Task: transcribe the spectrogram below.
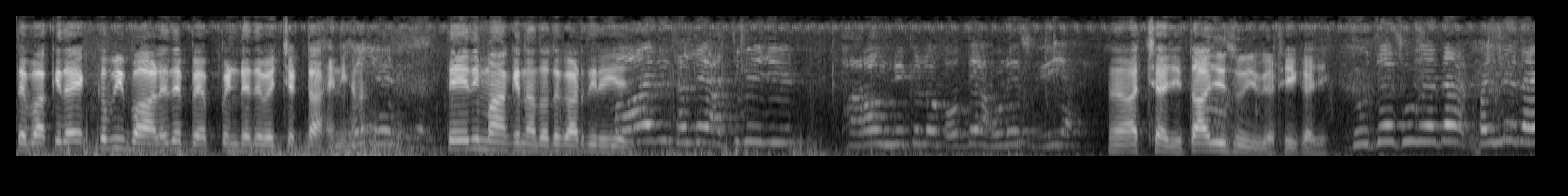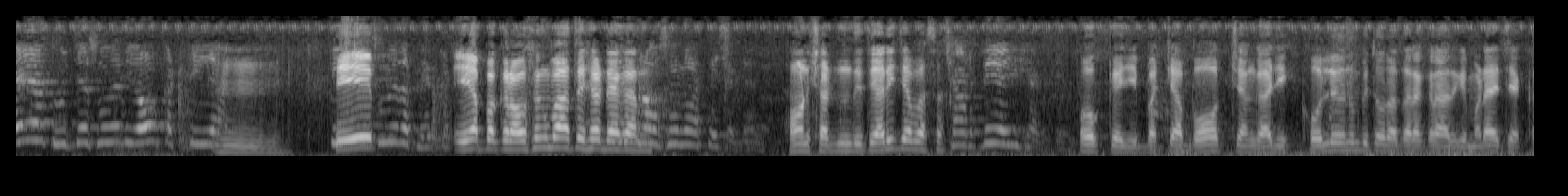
ਤੇ ਬਾਕੀ ਦਾ ਇੱਕ ਵੀ ਵਾਲ ਇਹਦੇ ਬਿ- ਪਿੰਡੇ ਦੇ ਵਿੱਚ ਚਿੱਟਾ ਹੈ ਨਹੀਂ ਹਨਾ। ਤੇ ਇਹਦੀ ਮਾਂ ਕਿੰਨਾ ਦੁੱਧ ਕੱਢਦੀ ਰਹੀ ਹੈ ਮਾਂ ਇਹਦੀ ਥੱਲੇ ਅੱਜ ਵੀ ਜੀ 18 19 ਕਿਲੋ ਦੁੱਧ ਆ ਹੁਣੇ ਸੂਈ ਆ। ਜੀ ਅੱਛਾ ਜੀ ਤਾਜੀ ਸੂਈ ਵੀ ਆ, ਠੀਕ ਆ ਜੀ। ਦੂਜੇ ਸੂਏ ਦਾ ਪਹਿਲੇ ਦਾ ਇਹ ਆ ਦੂਜੇ ਸੂਏ ਦੀ ਉਹ ਕੱਟੀ ਆ। ਹੂੰ ਤੇ ਤੀਜੇ ਸੂਏ ਦਾ ਫਿਰ ਕੱਟੀ ਇਹ ਆਪਾਂ ਕ੍ਰਾਸਿੰਗ ਵਾਸਤੇ ਛੱਡਿਆ ਕਰਨਾ? ਕ੍ਰਾਸਿੰਗ ਵਾਸਤੇ ਛੱਡਾਂਗੇ ਹੁਣ ਛੱਡਣ ਦੀ ਤਿਆਰੀ ਚ ਆ ਬਸ? ਛੱਡਦੇ ਆ ਜੀ ਛੱਡਦੇ ਓਕੇ ਜੀ ਬੱਚਾ ਬਹੁਤ ਚੰਗਾ ਜੀ। ਖੋਲੇ ਉਹਨੂੰ ਵੀ ਤੋਰਾ ਤਾਰਾ ਕਰਾ ਦੇ ਮੜਾ ਚੈੱਕ।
